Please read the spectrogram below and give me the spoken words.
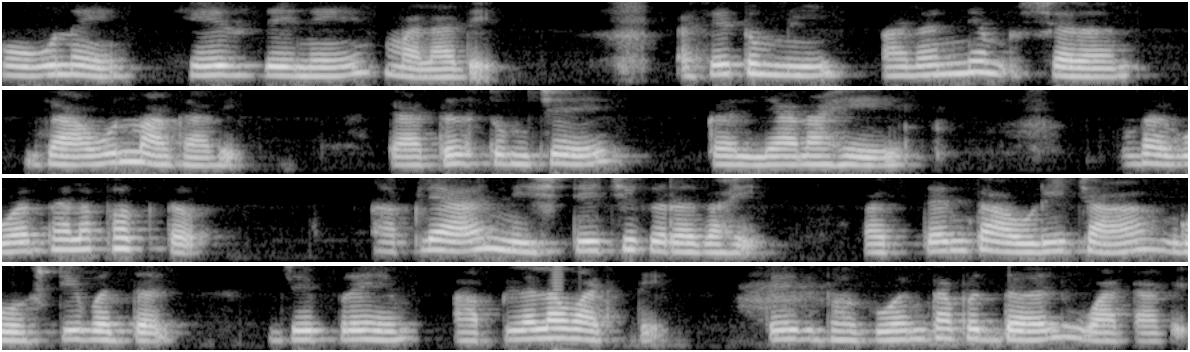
होऊ नये हेच देणे मला दे. असे तुम्ही अनन्य शरण जाऊन मागावे. त्यातच तुमचे कल्याण आहे. भगवंताला फक्त आपल्या निष्ठेची गरज आहे. अत्यंत आवडीच्या गोष्टीबद्दल जे प्रेम आपल्याला वाटते तेच भगवंताबद्दल वाटावे.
